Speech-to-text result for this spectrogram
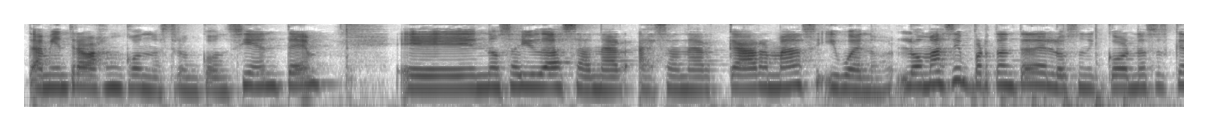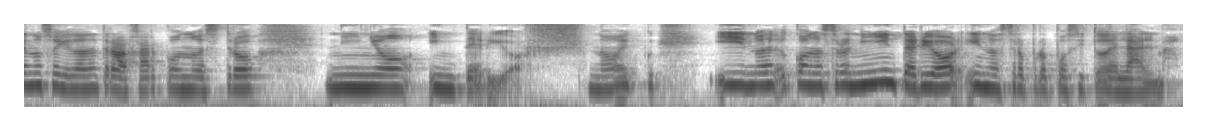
También trabajan con nuestro inconsciente, eh, nos ayuda a sanar, a sanar karmas y bueno, lo más importante de los unicornios es que nos ayudan a trabajar con nuestro niño interior, ¿no? Y, y con nuestro niño interior y nuestro propósito del alma.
